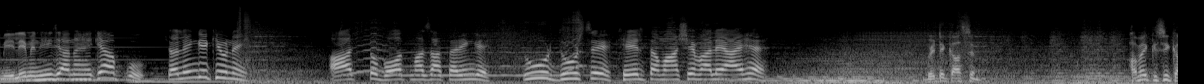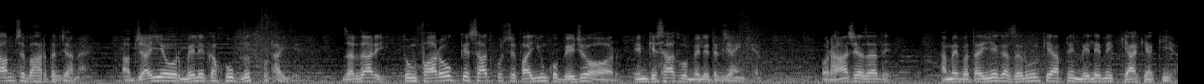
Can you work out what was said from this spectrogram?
मेले में नहीं जाना है क्या आपको? चलेंगे क्यों नहीं? आज तो बहुत मज़ा करेंगे। दूर दूर से खेल तमाशे वाले आए हैं। बेटे कासिम हमें किसी काम से बाहर तक जाना है। आप जाइए और मेले का खूब लुत्फ उठाइए। जरदारी तुम फारूक के साथ कुछ सिपाहियों को भेजो और इनके साथ वो मेले तक जाएँगे। और हाँ शहजादे हमें बताइएगा ज़रूर कि आपने मेले में क्या क्या किया।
